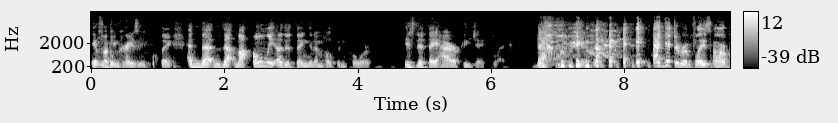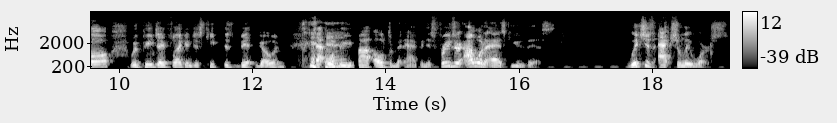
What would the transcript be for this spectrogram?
It It's fucking crazy. thing. And that, that my only other thing that I'm hoping for is that they hire PJ Fleck. That would be my, if I get to replace Harbaugh with PJ Fleck and just keep this bit going. That will be my ultimate happiness. Freezer, I want to ask you this: Which is actually worse?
